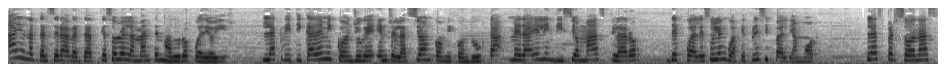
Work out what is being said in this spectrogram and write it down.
Hay una tercera verdad que solo el amante maduro puede oír. La crítica de mi cónyuge en relación con mi conducta me da el indicio más claro de cuál es su lenguaje principal de amor. Las personas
